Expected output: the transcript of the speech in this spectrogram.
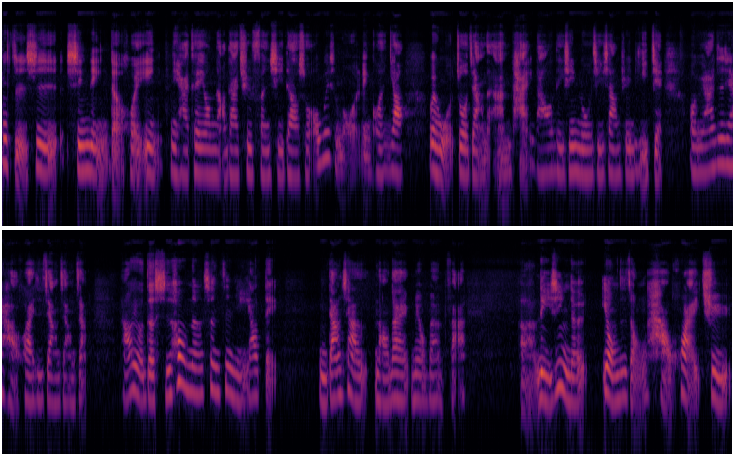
不只是心灵的回应，你还可以用脑袋去分析到说，哦，为什么我灵魂要为我做这样的安排？然后理性逻辑上去理解，哦，原来这些好坏是这样这样这样。然后有的时候呢，甚至你要得，你当下脑袋没有办法，啊、理性的用这种好坏去，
